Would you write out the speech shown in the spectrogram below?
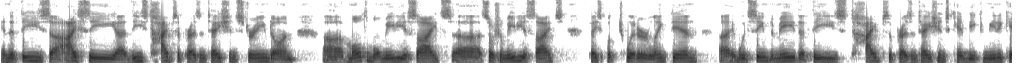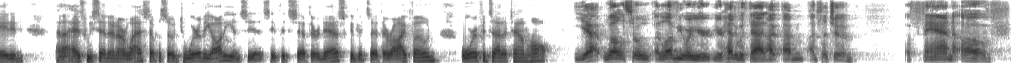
and that these uh, I see uh, these types of presentations streamed on uh, multiple media sites, uh, social media sites, Facebook, Twitter, LinkedIn. Uh, it would seem to me that these types of presentations can be communicated, uh, as we said in our last episode, to where the audience is. If it's at their desk, if it's at their iPhone, or if it's at a town hall. Yeah, well, so I love where you're you're headed with that. I, I'm I'm such a a fan of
